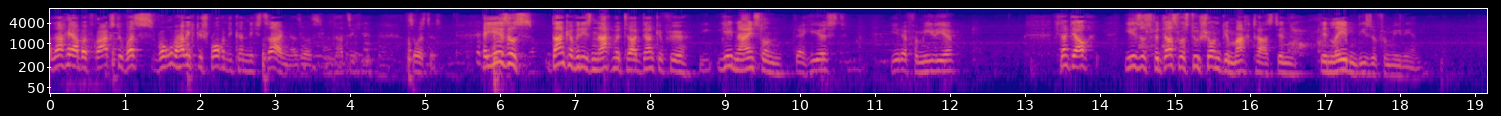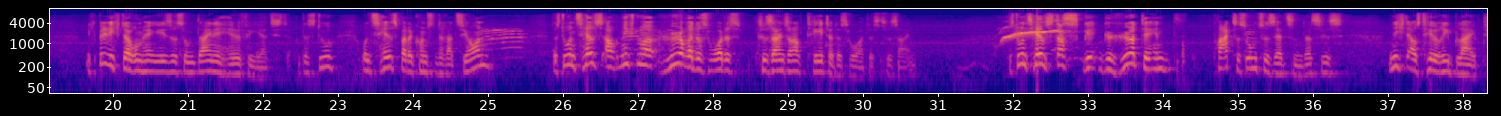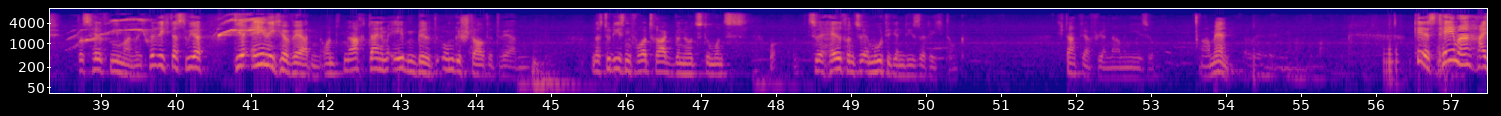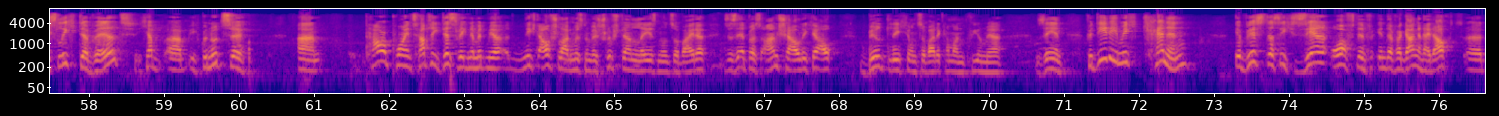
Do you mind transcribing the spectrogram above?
Nachher aber fragst du, was, worüber habe ich gesprochen? Die können nichts sagen. Also es hat sich, so ist es. Herr Jesus, danke für diesen Nachmittag. Danke für jeden Einzelnen, der hier ist, jeder Familie. Ich danke auch, Jesus, für das, was du schon gemacht hast in den Leben dieser Familien. Ich bitte dich darum, Herr Jesus, um deine Hilfe jetzt, dass du uns hilfst bei der Konzentration, dass du uns hilfst, auch nicht nur Hörer des Wortes zu sein, sondern auch Täter des Wortes zu sein. Dass du uns hilfst, das Gehörte in Praxis umzusetzen, dass es nicht aus Theorie bleibt. Das hilft niemandem. Ich will dich, dass wir dir ähnlicher werden und nach deinem Ebenbild umgestaltet werden. Und dass du diesen Vortrag benutzt, um uns zu helfen, zu ermutigen in diese Richtung. Ich danke dafür im Namen Jesu. Amen. Okay, das Thema heißt Licht der Welt. Ich, hab, äh, ich benutze äh, PowerPoints hauptsächlich deswegen, damit wir nicht aufschlagen müssen, wenn wir Schriftstellen lesen und so weiter. Es ist etwas anschaulicher, auch bildlich und so weiter kann man viel mehr sehen. Für die, die mich kennen, ihr wisst, dass ich sehr oft in, der Vergangenheit, auch äh,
